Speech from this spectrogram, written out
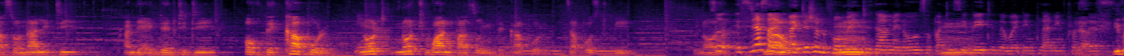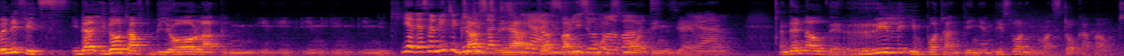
personality and the identity of the couple not Yeah. not one person in the couple it's supposed to be you know So it's just Now- an invitation for men Mm. to come and also participate in the wedding planning yeah. process. even if it's it, you don't have to be all up in in in in, Yeah, there's some nitty gritty that yeah, yeah, just you some really small, don't know small about. things here and yeah. there. And then now the really important thing, and this one we must talk about.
